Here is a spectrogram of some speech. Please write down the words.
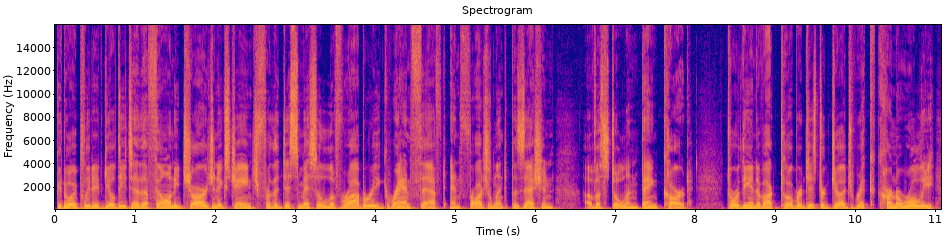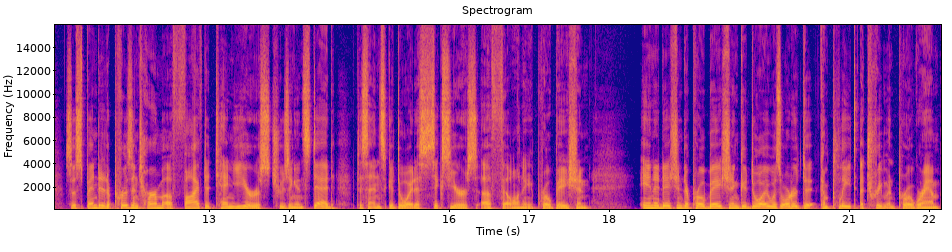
Godoy pleaded guilty to the felony charge in exchange for the dismissal of robbery, grand theft, and fraudulent possession of a stolen bank card. Toward the end of October, District Judge Rick Carnaroli suspended a prison term of five to ten years, choosing instead to sentence Godoy to six years of felony probation. In addition to probation, Godoy was ordered to complete a treatment program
